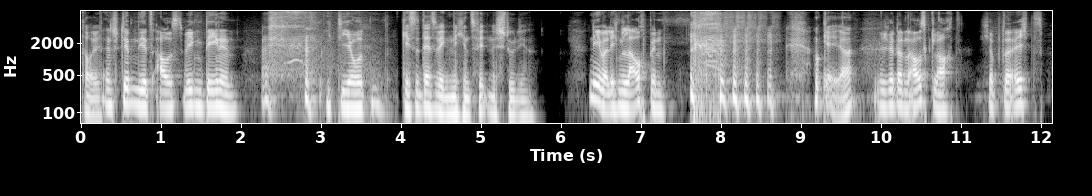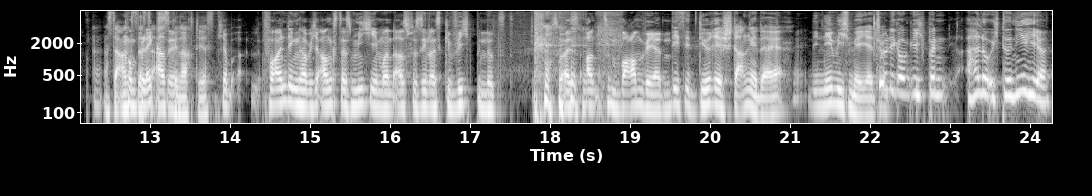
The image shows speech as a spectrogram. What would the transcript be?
Toll. Dann stirben die jetzt aus, wegen denen. Idioten. Gehst du deswegen nicht ins Fitnessstudio? Nee, weil ich ein Lauch bin. Okay, ja. Ich werde dann ausgelacht. Ich habe da echt, Hast du Angst, dass Komplexe. du ausgelacht wirst? ich habe, vor allen Dingen habe ich Angst, dass mich jemand aus Versehen als Gewicht benutzt. So als an, zum Warmwerden. Diese dürre Stange da, die nehme ich mir jetzt. Entschuldigung, ich bin, hallo, ich trainiere hier.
